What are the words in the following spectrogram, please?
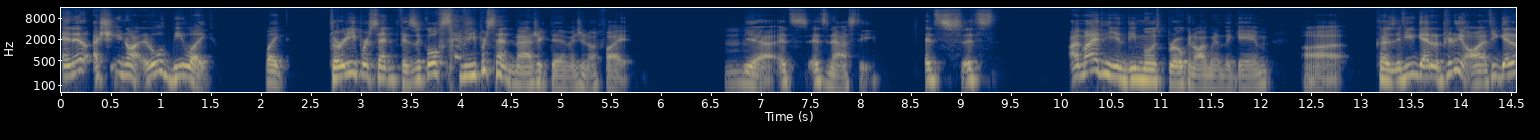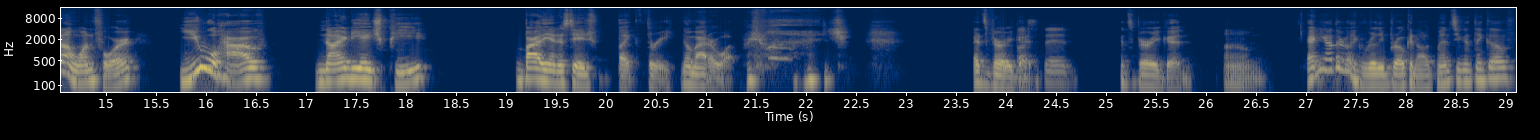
and it I shit you not, it'll be like like 30% physical, 70% magic damage in a fight. Mhm. Yeah, it's it's nasty. It's it's in my opinion the most broken augment in the game. Uh because if you get it particularly on if you get it on one four, you will have 90 HP by the end of stage like three, no matter what, pretty much. It's very good. Busted. It's very good. Um any other like really broken augments you can think of?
